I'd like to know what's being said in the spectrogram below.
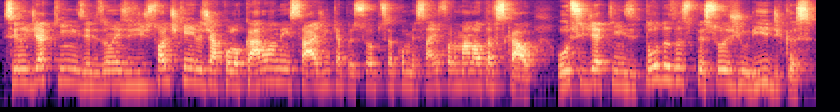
se no dia 15 eles vão exigir só de quem eles já colocaram a mensagem que a pessoa precisa começar a informar nota fiscal, ou se dia 15 todas as pessoas jurídicas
